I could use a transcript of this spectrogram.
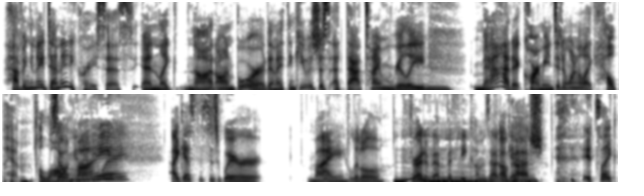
having an identity crisis and like not on board. And I think he was just at that time really Mm. mad at Carmy and didn't want to like help him along So in my- any way. I guess this is where my little thread of empathy Mm. comes out Oh, again. gosh. it's like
